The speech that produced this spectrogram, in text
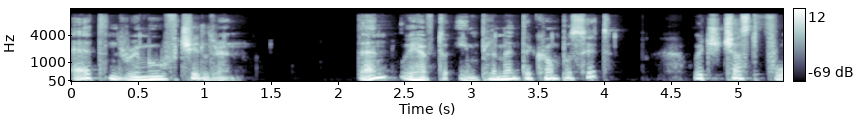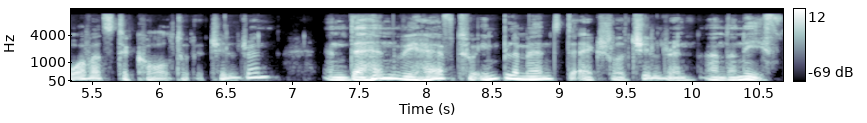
add and remove children. Then we have to implement the composite, which just forwards the call to the children, and then we have to implement the actual children underneath.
